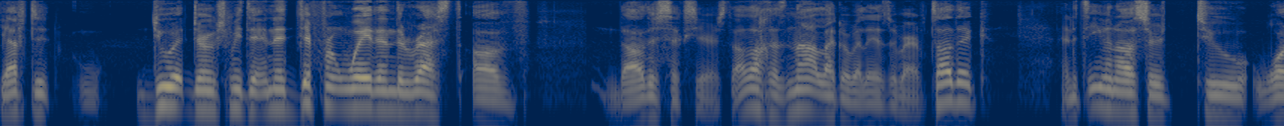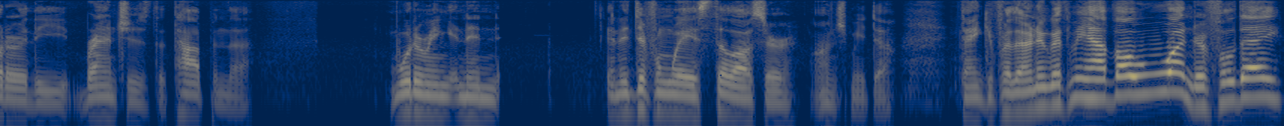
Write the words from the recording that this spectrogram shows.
You have to do it during Shemitah in a different way than the rest of the other six years. The Allah is not like Rabbi Lozer Bar Tzadok, and it's even also to water the branches, the top, and the watering in an in a different way is still usher on Shemitah. Thank you for learning with me. Have a wonderful day.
